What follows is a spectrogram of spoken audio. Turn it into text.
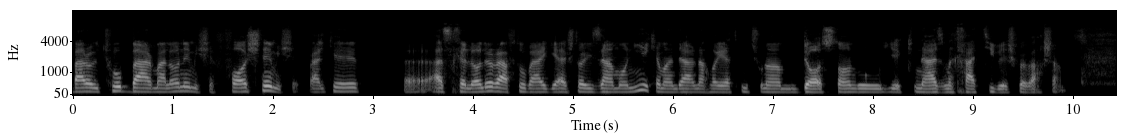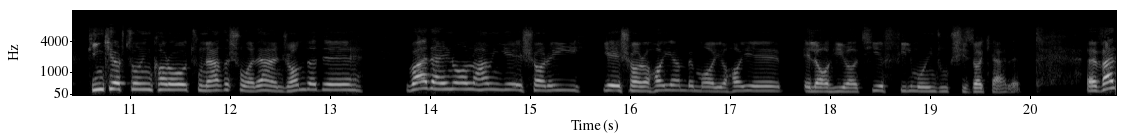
برای تو برملا نمیشه فاش نمیشه. بلکه از خلال رفت و برگشت های زمانیه که من در نهایت می‌تونم داستان رو یک نظم خطی بهش ببخشم. پینکرتون این کار رو تو نقدش اومده انجام داده و در این حال همین یه اشاره یه اشاره هایی هم به مایه های الهیاتی فیلم و اینجور چیزا کرده. و,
